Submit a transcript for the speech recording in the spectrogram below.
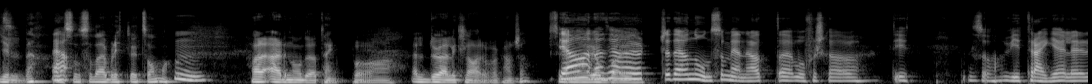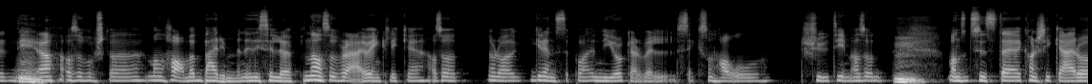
Gilde. Ja. Altså, så det er blitt litt sånn. da. Mm. Har, er det noe du har tenkt på, eller du er litt klar over, kanskje? Siden Ja, altså, jeg har i- hørt Det er jo noen som mener at uh, hvorfor skal de altså, vi treige, eller de, Mm. ja, altså hvorfor skal man ha med bermen i disse løpene? Altså, for det er jo egentlig ikke altså, Når du har grense på I New York er det vel seks og en halv, sju timer. Altså, Mm. Man syns det kanskje ikke er å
